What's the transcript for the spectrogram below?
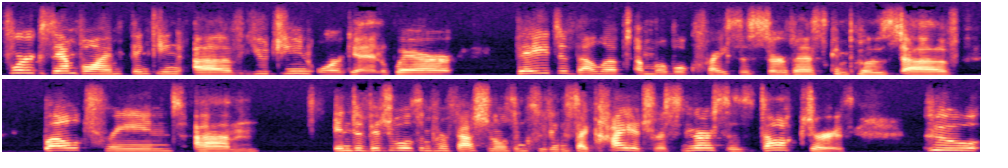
for example, I'm thinking of Eugene, Oregon, where they developed a mobile crisis service composed of well trained um, individuals and professionals, including psychiatrists, nurses, doctors, who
